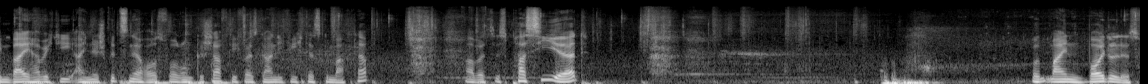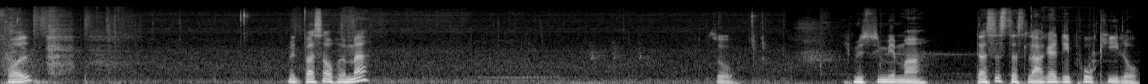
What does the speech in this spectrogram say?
Nebenbei habe ich die eine Spitzenherausforderung geschafft. Ich weiß gar nicht, wie ich das gemacht habe. Aber es ist passiert. Und mein Beutel ist voll. Mit was auch immer. So. Ich müsste mir mal... Das ist das Lagerdepot Kilo.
